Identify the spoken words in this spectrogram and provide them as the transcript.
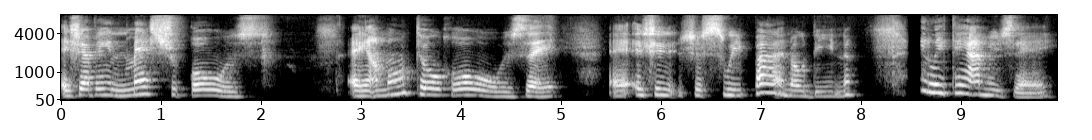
Et j'avais une mèche rose et un manteau rose. Et, je ne suis pas anodine. Il était amusé,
